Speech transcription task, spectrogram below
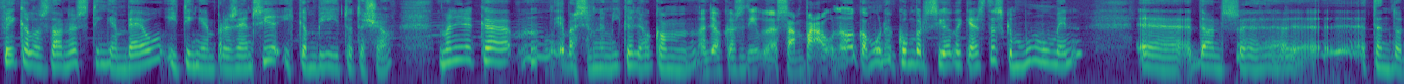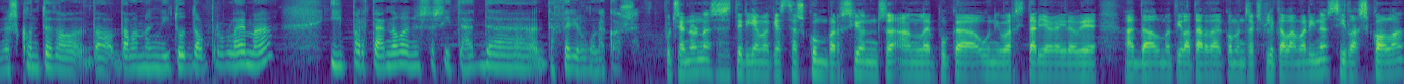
fer que les dones tinguem veu i tinguem presència i canvi tot això. De manera que mm, va ser una mica allò com allò que es diu de Sant Pau, no? com una conversió d'aquestes que en un moment eh, doncs eh, te'n dones compte de, de, de la magnitud del problema i, per tant, de la necessitat de, de fer-hi alguna cosa. Potser no necessitaríem aquestes conversions en l'època universitària gairebé eh, del matí a la tarda, com ens explica la Marina, si l'escola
